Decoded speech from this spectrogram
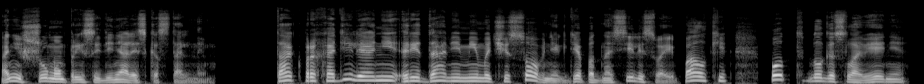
они шумом присоединялись к остальным. Так проходили они рядами мимо часовни, где подносили свои палки под благословение,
